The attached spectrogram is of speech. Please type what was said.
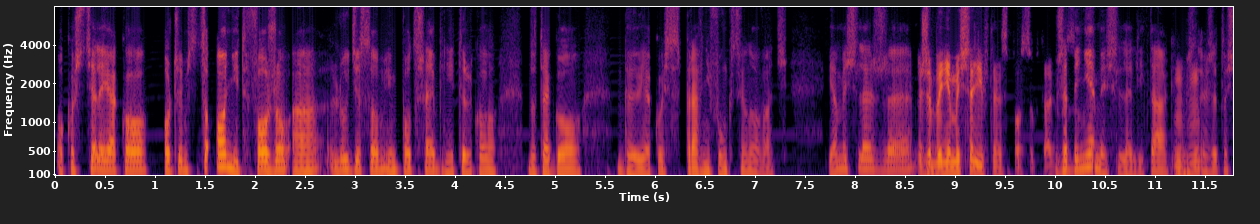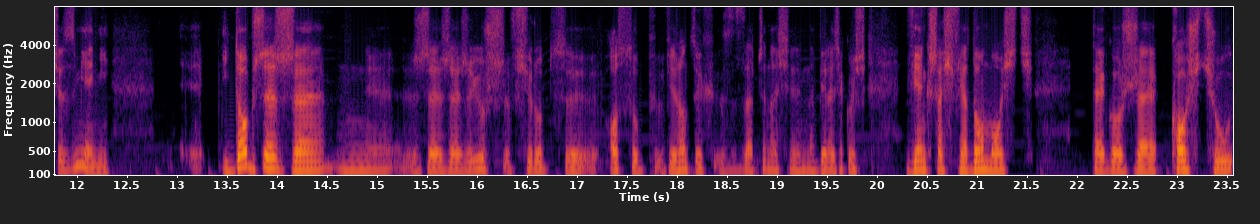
o Kościele jako o czymś, co oni tworzą, a ludzie są im potrzebni tylko do tego, by jakoś sprawnie funkcjonować. Ja myślę, że Żeby nie myśleli w ten sposób, tak? żeby nie myśleli, tak, Mhm. myślę, że to się zmieni. I dobrze, że, mm, że, że, że już wśród y, osób wierzących zaczyna się nabierać jakoś większa świadomość tego, że Kościół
